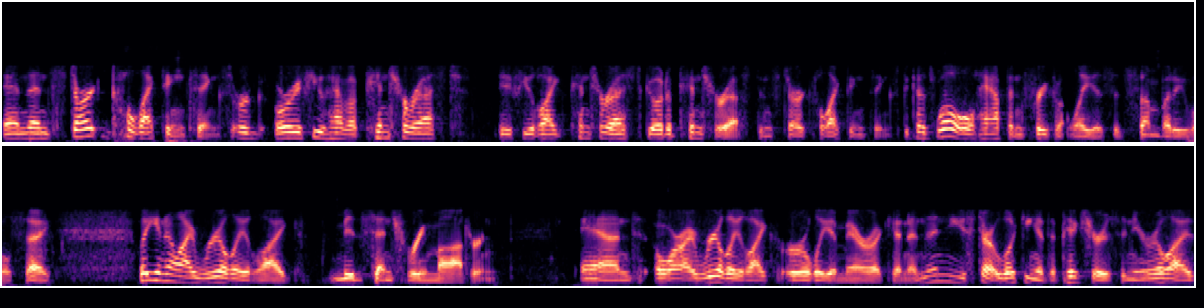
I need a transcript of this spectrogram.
and then start collecting things, or or if you have a Pinterest." If you like Pinterest, go to Pinterest and start collecting things. Because what will happen frequently is that somebody will say, "Well, you know, I really like mid-century modern," and or I really like early American. And then you start looking at the pictures and you realize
